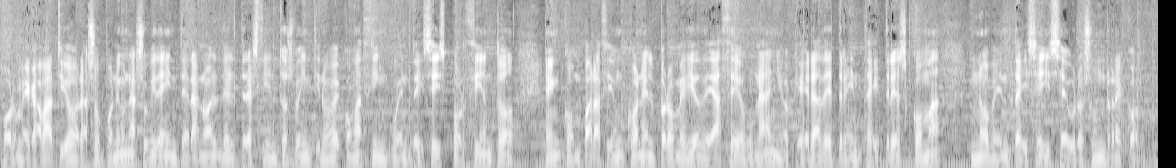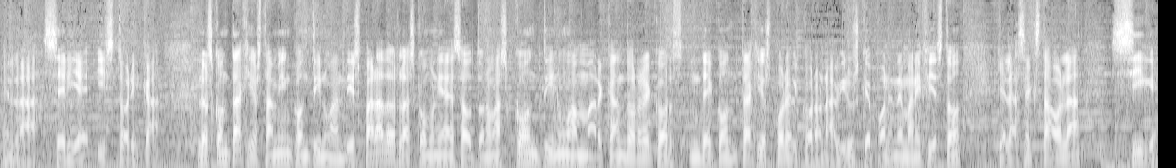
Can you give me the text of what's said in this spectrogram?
por megavatio hora. Supone una subida interanual del 329,56% en comparación con el promedio de hace un año, que era de 33,96 euros, un récord en la serie histórica. Los contagios también continúan disparados, las comunidades autónomas continúan marcando récords de contagios por el coronavirus que ponen de manifiesto que la sexta ola sigue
